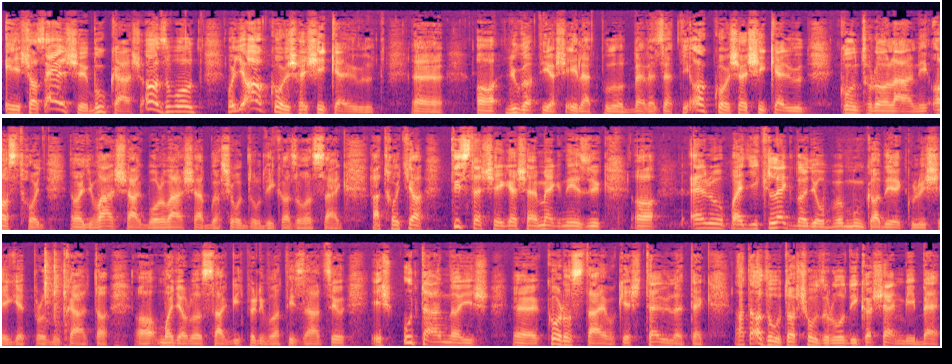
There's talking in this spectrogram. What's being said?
és az első bukás az volt, hogy akkor se sikerült e, a nyugatias életmódot bevezetni, akkor se sikerült kontrollálni azt, hogy, hogy válságból válságba sodródik az ország. Hát hogyha tisztességesen megnézzük a Európa egyik legnagyobb munkadélküliséget produkálta a magyarországi privatizáció, és utána is eh, korosztályok és területek, hát azóta sodródik a semmibe,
